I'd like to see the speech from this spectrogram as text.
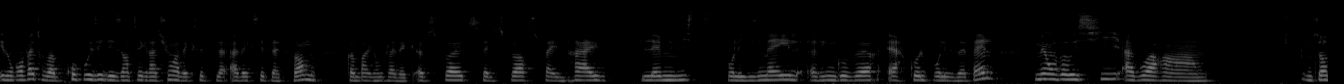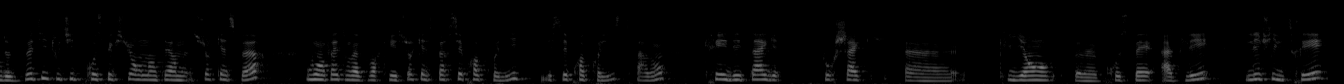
Et donc en fait, on va proposer des intégrations avec, ces plateformes, comme par exemple avec HubSpot, Salesforce, Pipedrive, Lemlist pour les emails, Ringover, Aircall pour les appels. Mais on va aussi avoir un, une sorte de petit outil de prospection en interne sur Casper, où en fait on va pouvoir créer sur Casper ses propres, listes, créer des tags pour chaque euh, client, euh, prospect appelé, les filtrer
